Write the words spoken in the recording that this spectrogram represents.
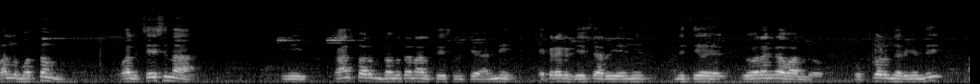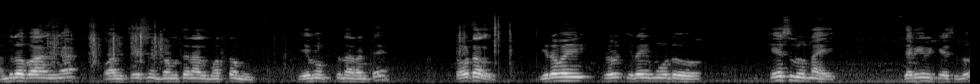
వాళ్ళు మొత్తం వాళ్ళు చేసిన ఈ ట్రాన్స్ఫార్మ్ దొంగతనాలు చేసిన అన్ని ఎక్కడెక్కడ చేశారు ఏమి అని వివరంగా వాళ్ళు ఒప్పుకోవడం జరిగింది. అందులో భాగంగా వాళ్ళు చేసిన దొంగతనాలు మొత్తం ఏమొప్పుకున్నారంటే టోటల్ ఇరవై ఇరవై మూడు కేసులు ఉన్నాయి జరిగిన కేసులు.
